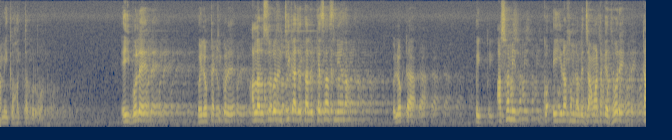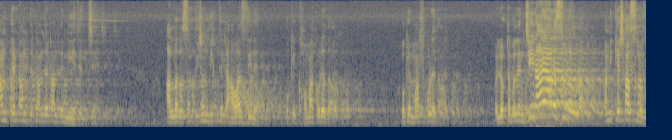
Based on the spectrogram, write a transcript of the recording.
আমি একে হত্যা করব। এই বলে ওই লোকটা কি করে? আল্লাহ রসুল বলেন, ঠিক আছে, তাহলে কেসাস নিয়ে নাও। ওই লোকটা ওই আসামির এইরকম ভাবে জামাটাকে ধরে টানতে টানতে টানতে টানতে নিয়ে যাচ্ছে। আল্লাহ রসুল পিছন দিক থেকে আওয়াজ দিলেন, ওকে ক্ষমা করে দাও। ওকে মাফ করে দাও। ওই লোকটা বললেন, জি না আল্লাহ আমি কেশাস নেব।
